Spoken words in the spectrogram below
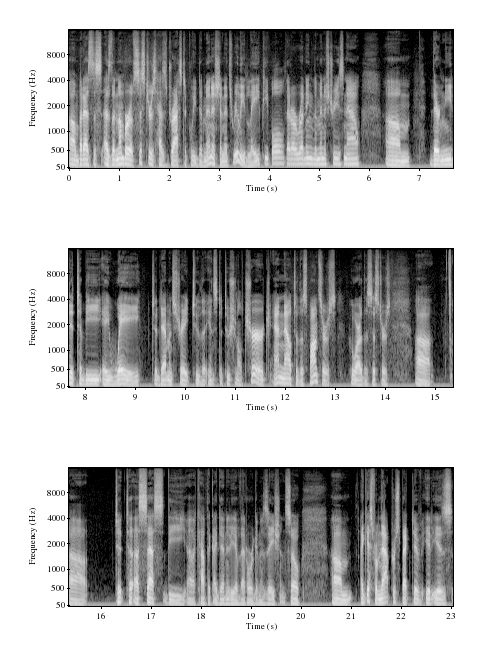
Um, but as this, as the number of sisters has drastically diminished, and it's really lay people that are running the ministries now, um, there needed to be a way to demonstrate to the institutional church and now to the sponsors who are the sisters uh, uh, to, to assess the uh, Catholic identity of that organization. So, um, I guess from that perspective, it is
